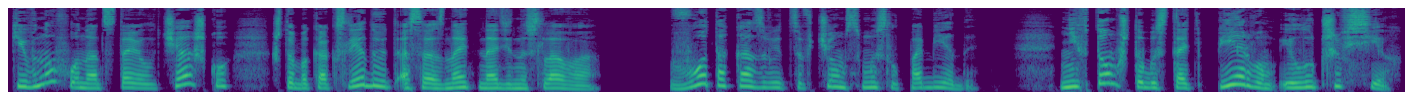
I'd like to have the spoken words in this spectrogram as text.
Кивнув, он отставил чашку, чтобы как следует осознать Надины слова. Вот, оказывается, в чем смысл победы. Не в том, чтобы стать первым и лучше всех,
